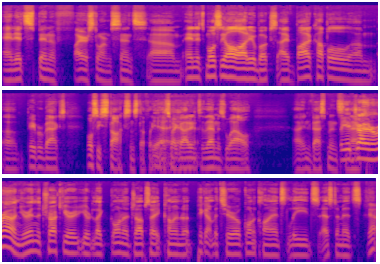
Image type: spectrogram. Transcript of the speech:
and it's been a firestorm since. Um, and it's mostly all audiobooks. I bought a couple um, uh, paperbacks, mostly stocks and stuff like Yeah, that. So I got yeah. into them as well, uh, investments. But you're driving around. You're in the truck. You're you're like going to a job site, coming up, picking up material, going to clients, leads, estimates. Yeah.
